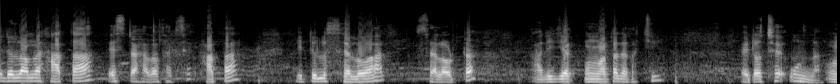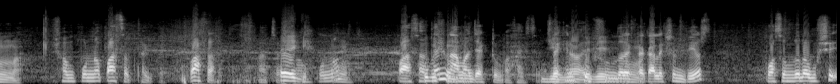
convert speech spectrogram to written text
এটা হলো আপনার হাতা। এক্সট্রা হাতা থাকছে। হাতা। এটা হলো সালোয়ার। স্যালোডটা আর এই যে ওনাটা দেখাচ্ছি। এটা হচ্ছে উন্না। ওনা সম্পূর্ণ পাঁচ থাকবে। পাঁচা আচ্ছা এই সম্পূর্ণ হুম। পাঁচ খুবই হাতের সুন্দর। নামাজ একটু না থাকছে। দেখেন খুব সুন্দর একটা কালেকশন বিয়ার্স পছন্দ হলে অবশ্যই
